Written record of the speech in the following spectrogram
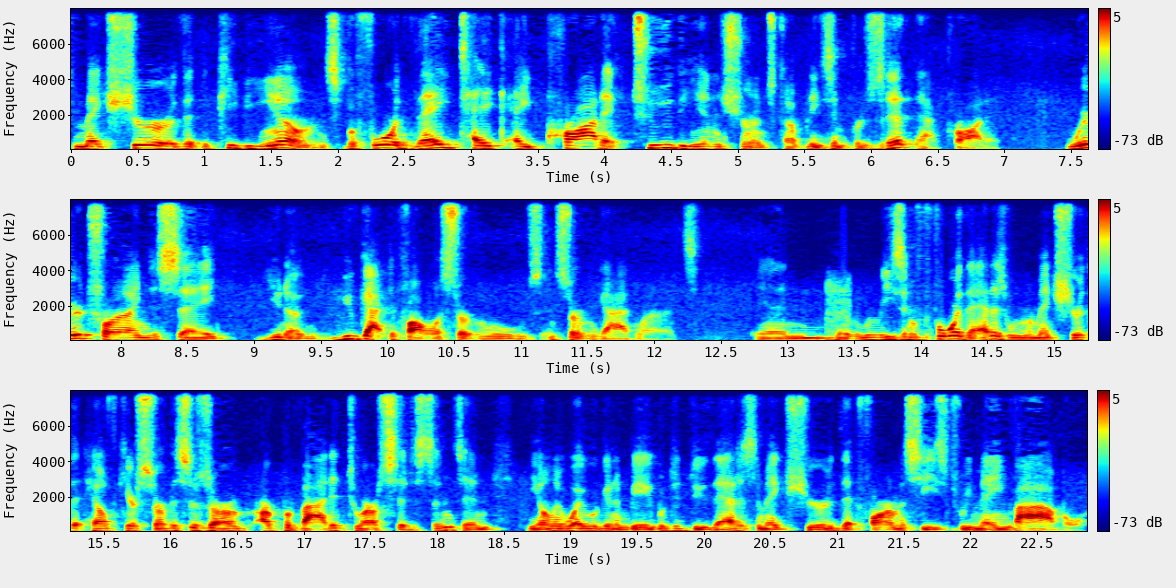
to make sure that the PBMs, before they take a product to the insurance companies and present that product, we're trying to say, you know, you've got to follow certain rules and certain guidelines. And the reason for that is we want to make sure that healthcare services are, are provided to our citizens. And the only way we're going to be able to do that is to make sure that pharmacies remain viable.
